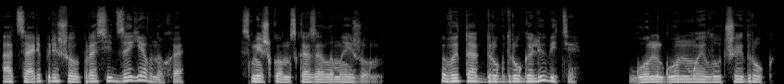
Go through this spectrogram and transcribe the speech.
а царь пришел просить за евнуха», — с мешком сказала Мэйжун. «Вы так друг друга любите?» «Гун-гун мой лучший друг.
